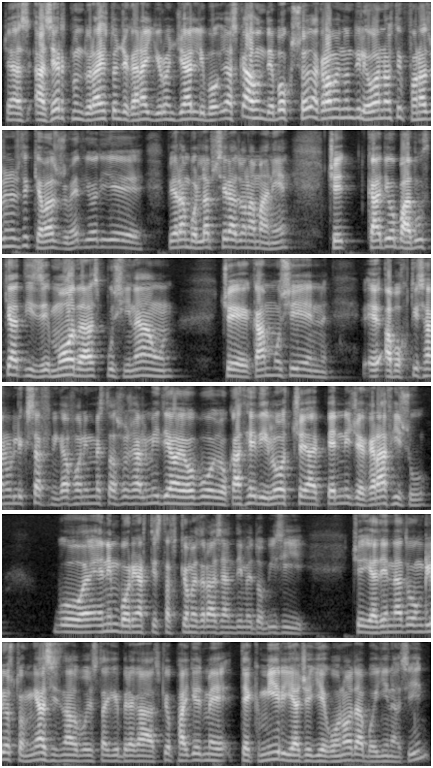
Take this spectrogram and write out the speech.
Και ας, ας έρθουν τουλάχιστον και κανένα γύρω και άλλοι, πο- ας κάθονται πόξο, να κράμε τον τηλεφώνο, στη φωνάζουν και στη διαβάζουμε, διότι ε, πήραν πολλά ψηλά τον αμανέ και κάτι οπαδούθια της μόδας που συνάουν και κάνουν συν- ε, αποκτήσαν όλοι ξαφνικά φωνή μες στα social media όπου ο κάθε δηλώτσε παίρνει και γράφει σου που δεν μπορεί να έρθεις στα δυο μέτρα να σε αντιμετωπίσει και γιατί να τον κλειοστομιάσεις να το πω στα κυπριακά δυο πακέτ με τεκμήρια και γεγονότα που έγιναν συν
